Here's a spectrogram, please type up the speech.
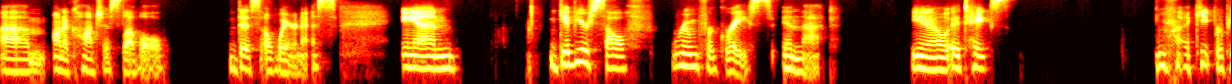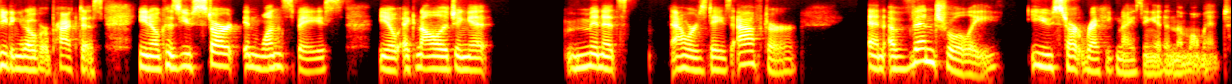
um, on a conscious level this awareness and give yourself room for grace in that. You know, it takes, I keep repeating it over practice, you know, because you start in one space, you know, acknowledging it minutes, hours, days after, and eventually you start recognizing it in the moment,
